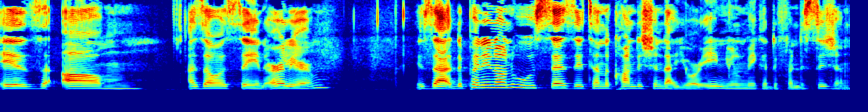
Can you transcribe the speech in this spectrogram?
is, um, as I was saying earlier, is that depending on who says it and the condition that you're in, you'll make a different decision.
